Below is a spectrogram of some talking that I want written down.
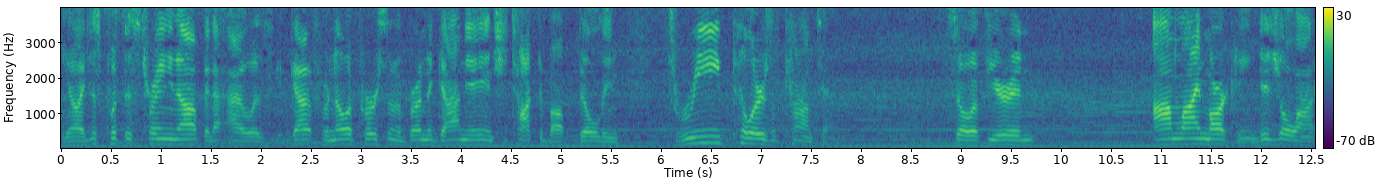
You know, I just put this training up and I was got it from another person, Brenda Gagne, and she talked about building three pillars of content. So if you're in online marketing, digital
